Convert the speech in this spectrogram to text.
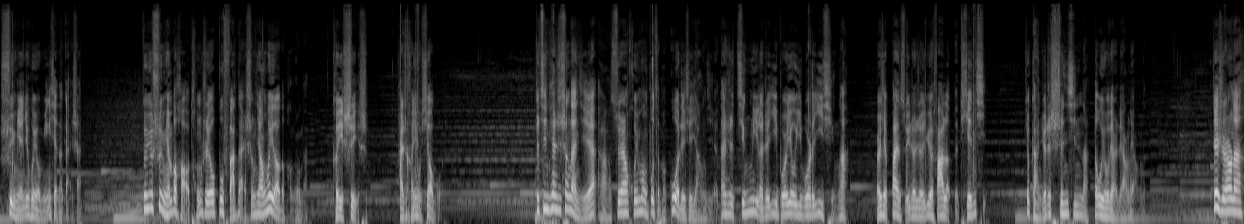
睡眠就会有明显的改善。对于睡眠不好，同时又不反感生姜味道的朋友呢，可以试一试，还是很有效果的。这今天是圣诞节啊，虽然灰梦不怎么过这些洋节，但是经历了这一波又一波的疫情啊，而且伴随着这越发冷的天气，就感觉这身心呢都有点凉凉的。这时候呢，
